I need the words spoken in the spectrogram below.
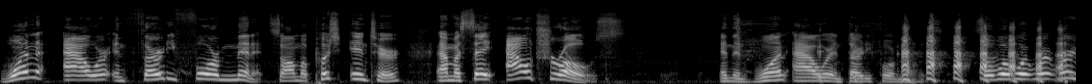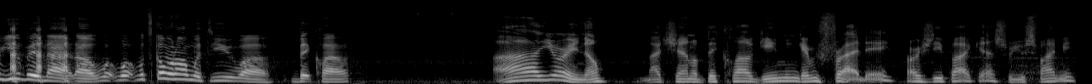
One hour and 34 minutes. So I'm gonna push enter, and I'm gonna say outros. And then one hour and 34 minutes. So where, where, where, where have you been at? Uh, what, what, what's going on with you, uh, BitCloud? Uh, you already know. My channel, BitCloud Gaming, every Friday, RHD podcast, where you find me,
